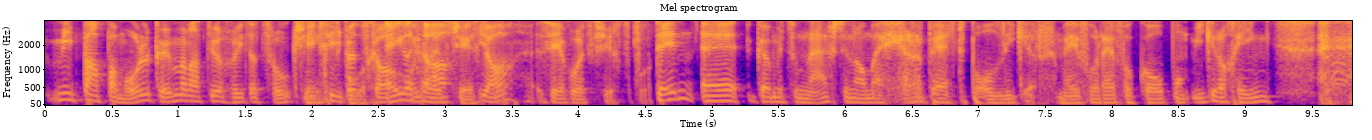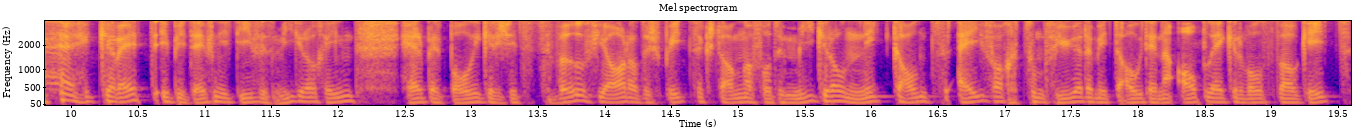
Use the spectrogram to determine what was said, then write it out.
mit Papa Moll gehen wir natürlich wieder zurück. Geschichtsbuch. Eigentlich ein Geschichtsbuch. Ja, ein sehr gutes Geschichtsbuch. Dann äh, gehen wir zum nächsten Namen, Herbert Bolliger. Wir haben vorher von Coop und Migrokind geredet. Ich bin definitiv ein Migrokind. Herbert Bolliger ist jetzt zwölf Jahre an der Spitze gestanden von der Migro. Nicht ganz einfach zum Führen mit all den diesen Ablegern, die es da gibt.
